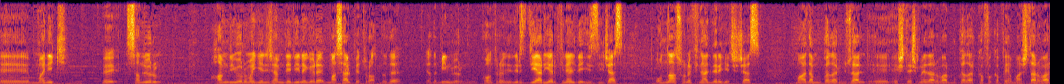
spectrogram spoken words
e, Manik ve sanıyorum Hamdi yoruma geleceğim dediğine göre Marcel Petur atladı. Ya da bilmiyorum kontrol ederiz. Diğer yarı finali de izleyeceğiz. Ondan sonra finallere geçeceğiz. Madem bu kadar güzel e, eşleşmeler var bu kadar kafa kafaya maçlar var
